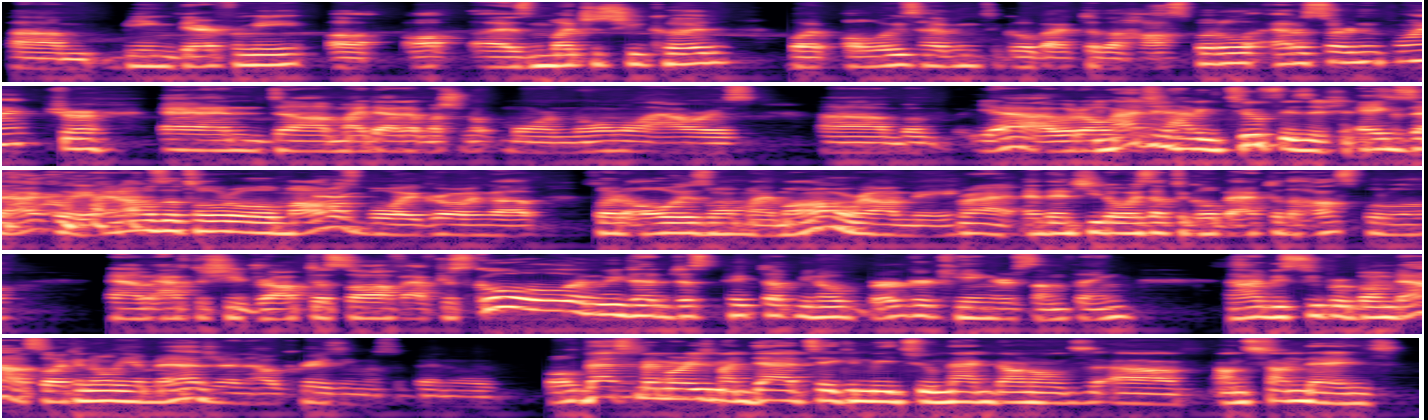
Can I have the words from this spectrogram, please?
um, being there for me uh, all, as much as she could, but always having to go back to the hospital at a certain point. Sure. And uh, my dad had much no- more normal hours. Uh, but yeah, I would always Imagine having two physicians. Exactly. and I was a total mama's boy growing up, so I'd always want my mom around me. Right. And then she'd always have to go back to the hospital um, after she dropped us off after school, and we had just picked up, you know, Burger King or something. And I'd be super bummed out. So I can only imagine how crazy it must have been with both. Best memories my dad taking me to McDonald's uh, on Sundays.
